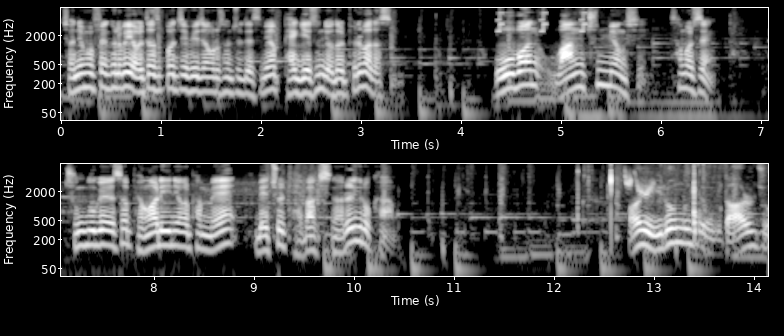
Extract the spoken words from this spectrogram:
전현무 팬클럽의 15번째 회장으로 선출됐으며 168표를 받았음. 5번 왕춘명 씨 3월생 중국에서 병아리 인형을 판매해 매출 대박 신화를 기록함. 아니 이런 문제 왜 나를 줘?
